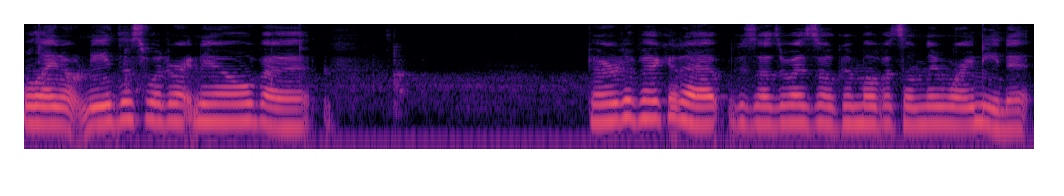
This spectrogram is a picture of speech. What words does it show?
Well, I don't need this wood right now, but better to pick it up because otherwise they'll come up with something where I need it.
